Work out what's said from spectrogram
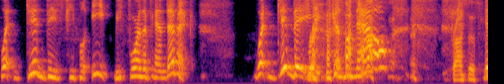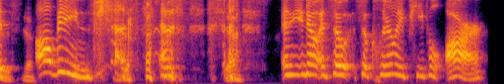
what did these people eat before the pandemic? What did they eat? Because now processed food. It's yeah. all beans. Yes. And, yeah and you know and so so clearly people are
